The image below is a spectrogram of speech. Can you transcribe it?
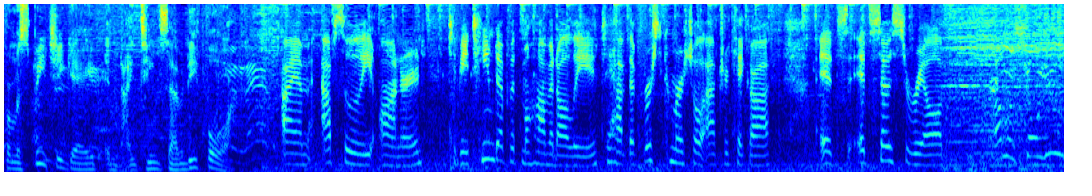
from a speech he gave in 1974. I am absolutely honored to be teamed up with Muhammad Ali to have the first commercial after kickoff. It's it's so surreal. I'm gonna show you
